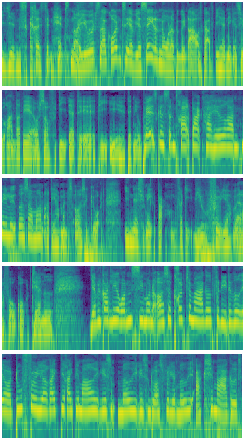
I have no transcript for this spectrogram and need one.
Jens Christian Hansen. Og i øvrigt så er grund til, at vi har set, at nogen er begyndt at afskaffe de her negative renter, det er jo så fordi, at øh, de, den europæiske centralbank har hævet renten i løbet af sommeren, og det har man så også gjort i Nationalbanken, fordi vi jo følger, hvad der foregår dernede. Jeg vil godt lige runde, Simon, også kryptomarkedet, fordi det ved jeg at du følger rigtig, rigtig meget i, ligesom, med i, ligesom du også følger med i aktiemarkedet.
